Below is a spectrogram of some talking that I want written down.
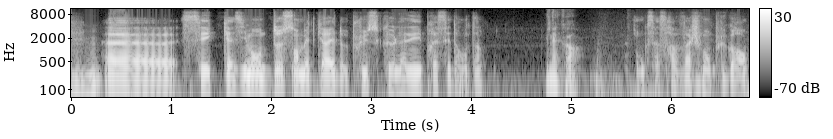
Mhm. Euh, c'est quasiment 200 mètres carrés de plus que l'année précédente. Hein. D'accord. Donc ça sera vachement plus grand.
